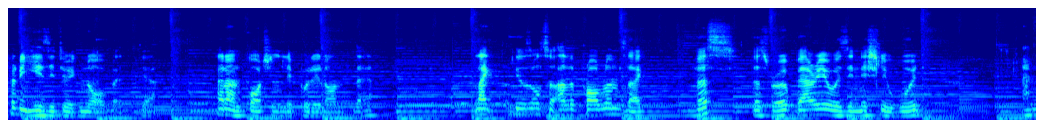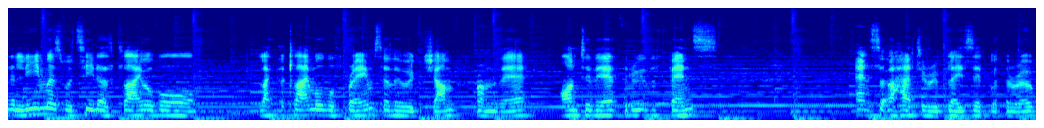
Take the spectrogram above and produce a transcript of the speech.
pretty easy to ignore but yeah I'd unfortunately put it on there. Like, there was also other problems, like this, this rope barrier was initially wood, and the lemurs would see it as climbable, like a climbable frame, so they would jump from there onto there through the fence, and so I had to replace it with the rope.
